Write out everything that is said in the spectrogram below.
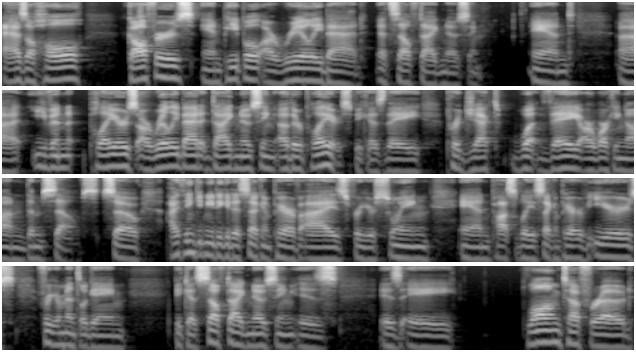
as a whole, golfers and people are really bad at self diagnosing. And uh, even players are really bad at diagnosing other players because they project what they are working on themselves. So I think you need to get a second pair of eyes for your swing and possibly a second pair of ears for your mental game because self diagnosing is is a long, tough road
